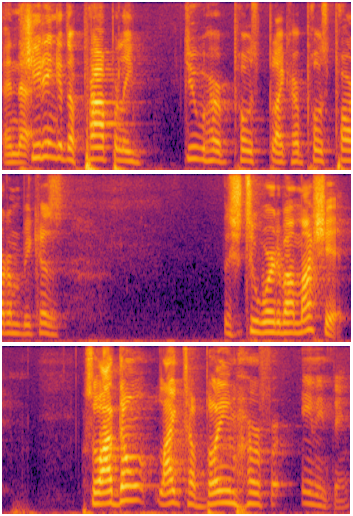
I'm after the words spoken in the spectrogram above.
And that, she didn't get to properly do her post like her postpartum because she's too worried about my shit. So I don't like to blame her for anything.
